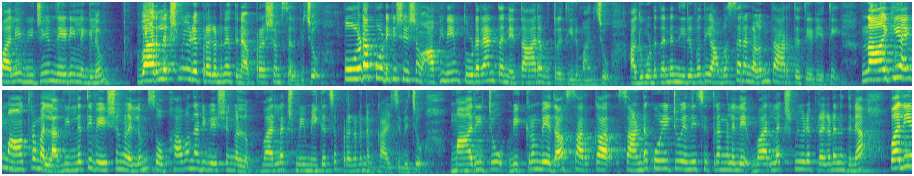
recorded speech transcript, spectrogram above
വലിയ വിജയം നേടിയില്ലെങ്കിലും വരലക്ഷ്മിയുടെ പ്രകടനത്തിന് പ്രശംസ ലഭിച്ചു. പോടാപ്പോടിക്ക് ശേഷം അഭിനയം തുടരാൻ തന്നെ താരപുത്രി തീരുമാനിച്ചു. അതുകൊണ്ട് തന്നെ നിരവധി അവസരങ്ങളും താരത്തെ തേടിയെത്തി. നായികയായി മാത്രമല്ല വില്ലത്തി വേഷങ്ങളിലും സ്വഭാവ നടി വേഷങ്ങളിലും വരലക്ഷ്മി മികച്ച പ്രകടനം കാഴ്ചവെച്ചു. മാരി ടു വിക്രം വേദ സർക്കാർ സണ്ടക്കോഴി ടു എന്നീ ചിത്രങ്ങളിലെ വരലക്ഷ്മിയുടെ പ്രകടനത്തിന് വലിയ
